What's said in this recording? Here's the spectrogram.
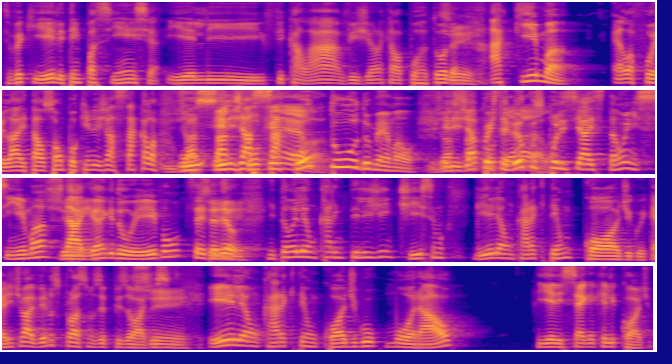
Tu vê que ele tem paciência e ele fica lá vigiando aquela porra toda. Sim. A Kima, ela foi lá e tal, só um pouquinho, ele já saca ela. Já o- ele já sacou é tudo, meu irmão. Já ele já percebeu que era os policiais estão em cima Sim. da gangue do Avon, você Sim. entendeu? Então ele é um cara inteligentíssimo e ele é um cara que tem um código e que a gente vai ver nos próximos episódios. Sim, Ele é um cara que tem um código moral e ele segue aquele código.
